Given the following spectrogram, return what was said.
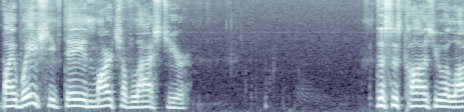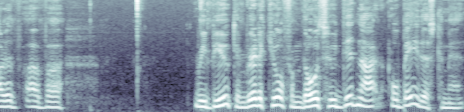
by Wave Sheaf Day in March of last year this has caused you a lot of, of uh, rebuke and ridicule from those who did not obey this command.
